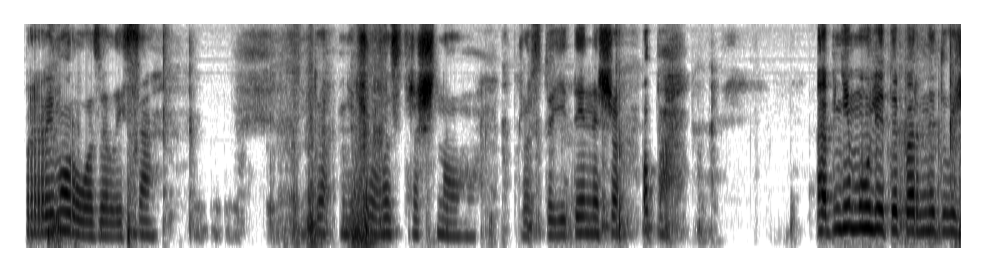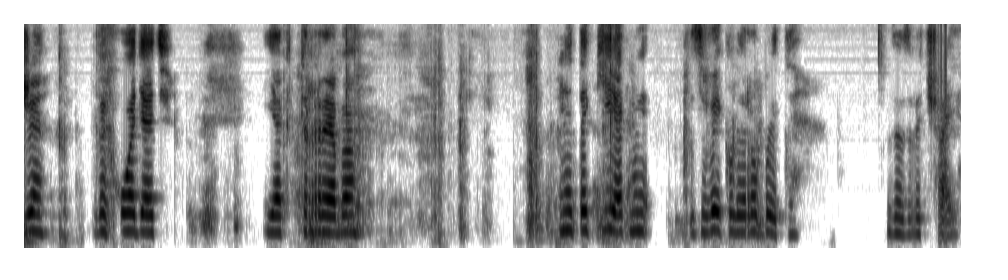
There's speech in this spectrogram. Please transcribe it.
приморозилися. То нічого страшного. Просто єдине, що опа! Обнімулі тепер не дуже виходять, як треба. Не такі, як ми звикли робити зазвичай.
